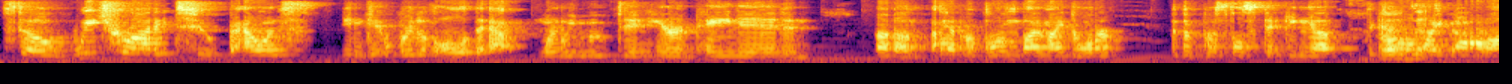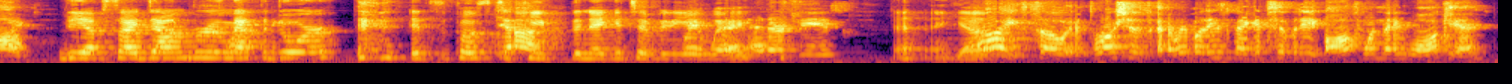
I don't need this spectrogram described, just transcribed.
So we try to balance and get rid of all of that when we moved in here and painted. And um, I have a broom by my door with the bristles sticking up. To Oh, oh the- my God. The upside down broom at the door. it's supposed to Yeah. keep the negativity With away. energies. yeah. Right. So it brushes everybody's negativity off when they walk in.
